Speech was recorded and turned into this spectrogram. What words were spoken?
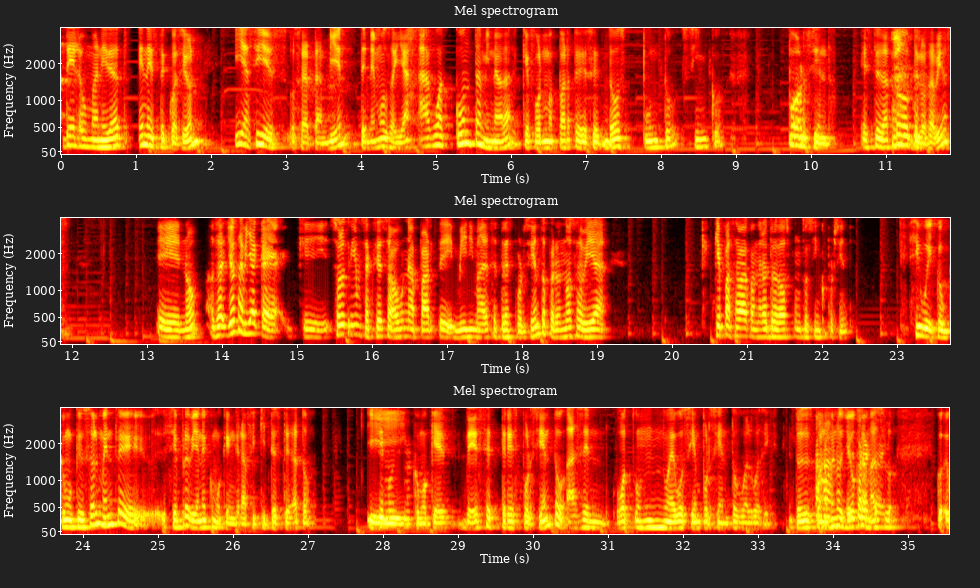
de la humanidad en esta ecuación. Y así es, o sea, también tenemos allá agua contaminada que forma parte de ese 2.5%. ¿Este dato te lo sabías? Eh, no, o sea, yo sabía que, que, solo teníamos acceso a una parte mínima de ese 3%, pero no sabía qué pasaba con el otro 2.5%. Sí, güey, como que usualmente siempre viene como que en grafiquita este dato. Y como que de ese 3% hacen un nuevo 100% o algo así. Entonces, cuando menos yo jamás lo...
